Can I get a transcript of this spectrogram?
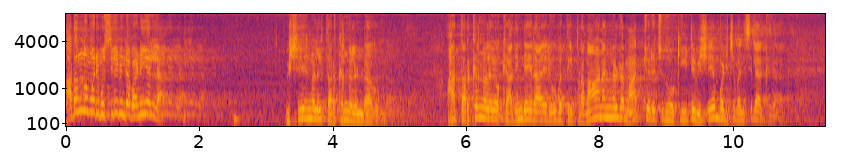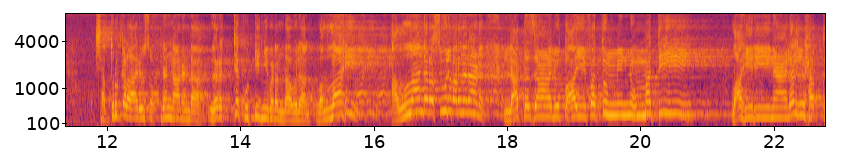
അതൊന്നും ഒരു മുസ്ലിമിന്റെ പണിയല്ല. വിഷയങ്ങളിൽ തർക്കങ്ങൾ ഉണ്ടാകും. ആ തർക്കങ്ങളെയൊക്കെ അതിന്റെതായ രൂപത്തിൽ പ്രമാണങ്ങളുടെ മാറ്റുരച്ചു നോക്കിയിട്ട് വിഷയം പഠിച്ച് മനസ്സിലാക്കുക. ശത്രുക്കൾ ആരും സ്വപ്നം കാണണ്ട. ഒരൊറ്റ കുട്ടി ഇനി ഇവിടെ ഉണ്ടാവില്ല. വല്ലാഹി അള്ളാന്റെ റസൂൽ പറഞ്ഞതാണ് ലാ على الحق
